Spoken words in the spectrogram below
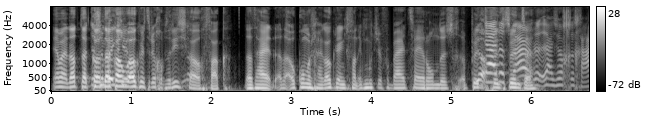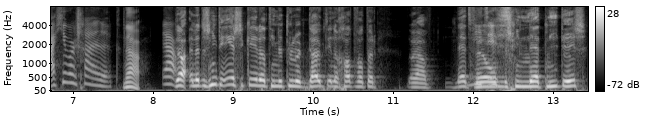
Ja, maar dat, dat, Het dan komen we ook weer terug op het risicovak. Dat hij dat Ocon waarschijnlijk ook denkt van, ik moet er voorbij twee rondes, eh, punt, Ja. ja, punt, dat is punten. waar. Hij zag een gaatje waarschijnlijk. Ja, Ja. Ja, en het is niet de eerste keer dat hij natuurlijk duikt in een gat wat er nou ja, net Niet wel, is. misschien net niet is.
